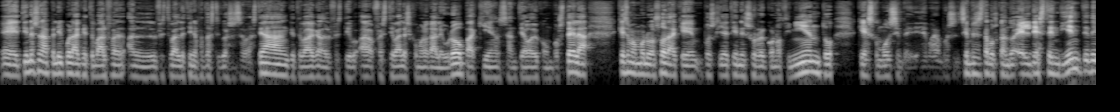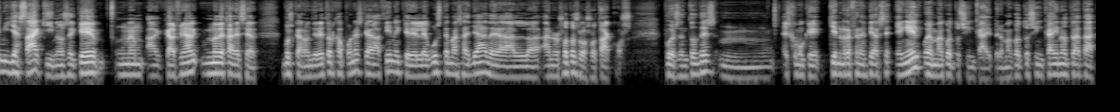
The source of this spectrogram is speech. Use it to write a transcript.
eh, tienes una película que te va al, fe- al Festival de Cine Fantástico de San Sebastián, que te va al festi- a festivales como el Gal Europa, aquí en Santiago de Compostela, que es Mamoru Osoda, que, pues, que ya tiene su reconocimiento, que es como siempre dice, bueno, pues siempre se está buscando el descendiente de Miyazaki, no sé qué, una- que al final no deja de ser buscar a un director japonés que haga cine que le guste más allá de a, a nosotros los otacos. Pues entonces mm, es como que quieren referenciarse en él o en Makoto Shinkai, pero Makoto Shinkai no trata...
